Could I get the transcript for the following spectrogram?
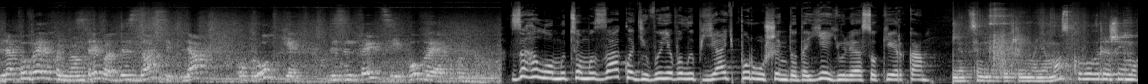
Для поверхонь вам треба деззасіб для обробки дезінфекції поверхонь. Загалом у цьому закладі виявили п'ять порушень, додає Юлія Сокирка. Це недотримання маскового режиму,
